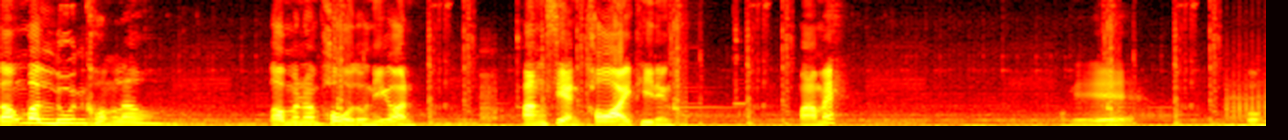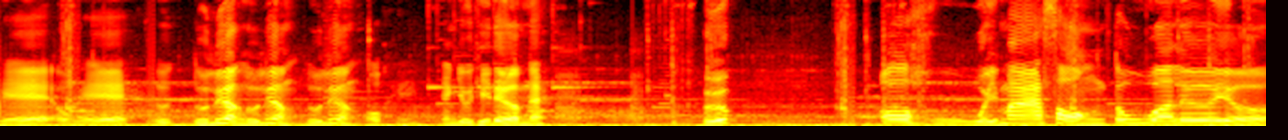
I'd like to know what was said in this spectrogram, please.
น้องบอลลูนของเรา เรามันมาโผล่ตรงนี้ก่อน ฟังเสียงท่ออีกทีหนึ่งมาไหมโอเคโอเคโอเครู้เรื่องรู้เรื่องรู้เรื่องโอเค ยังอยู่ที่เดิมนะปึ๊บโอ้โหมาสองตัวเลยเหรอ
